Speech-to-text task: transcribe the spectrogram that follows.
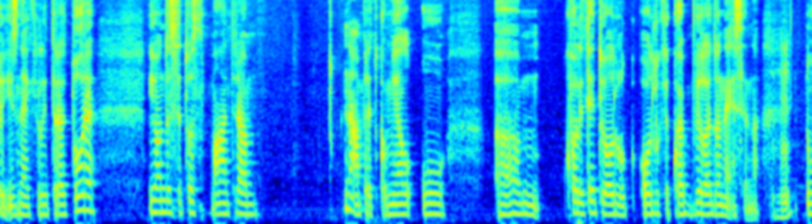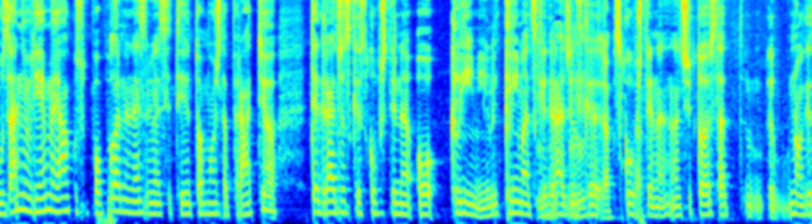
iz neke literature i onda se to smatra napretkom jel, u um, kvaliteti odluke koja bi bila donesena. uh U zadnje vrijeme jako su popularne, ne znam jesi ti to možda pratio, te građanske skupštine o klimi ili klimatske uh građanske skupštine. Znači to je sad, mnoge,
